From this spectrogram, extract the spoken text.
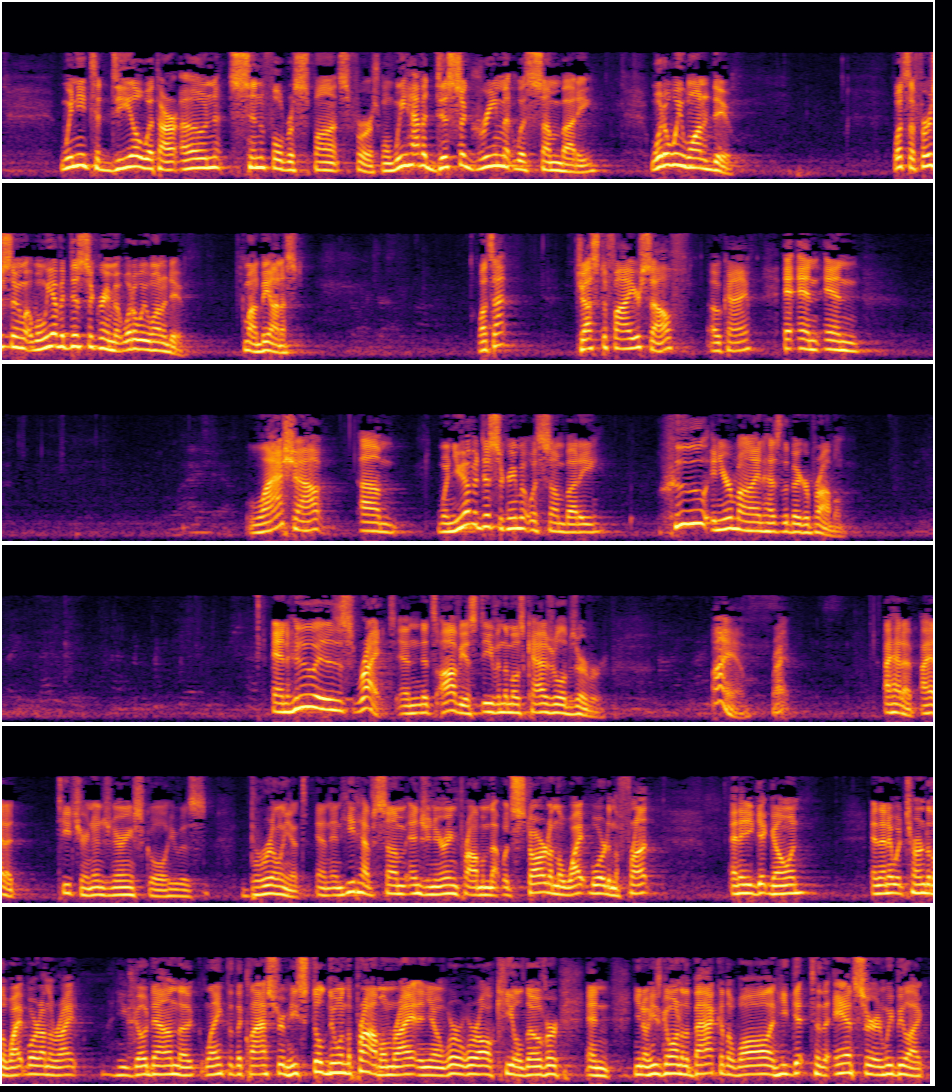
We need to deal with our own sinful response first. When we have a disagreement with somebody, what do we want to do? What's the first thing, when we have a disagreement, what do we want to do? Come on, be honest. What's that? Justify yourself, okay? And, and, and lash out. Um, when you have a disagreement with somebody, who in your mind has the bigger problem? And who is right? And it's obvious to even the most casual observer. I am, right? I had a, I had a teacher in engineering school. He was brilliant. And, and he'd have some engineering problem that would start on the whiteboard in the front, and then he'd get going, and then it would turn to the whiteboard on the right. And he'd go down the length of the classroom. He's still doing the problem, right? And, you know, we're, we're all keeled over. And, you know, he's going to the back of the wall, and he'd get to the answer, and we'd be like,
